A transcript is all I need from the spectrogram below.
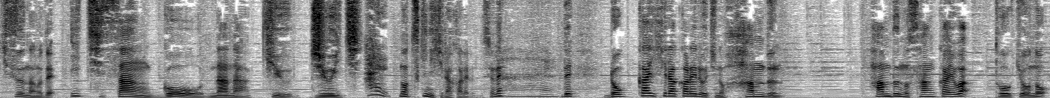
奇数なので1357911はい。の月に開かれるんですよね。はい。で6回開かれるうちの半分。半分の3回は東京の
